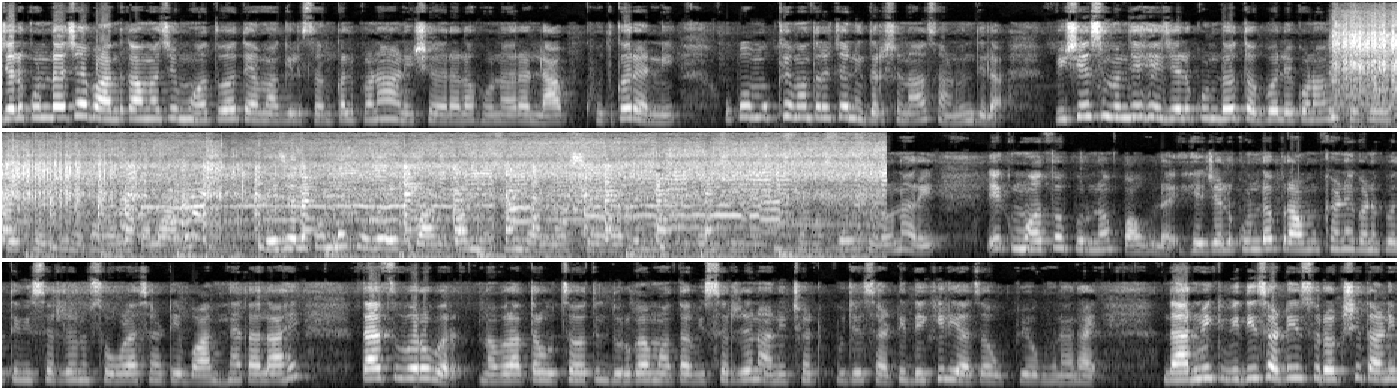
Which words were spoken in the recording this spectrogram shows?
जलकुंडाच्या बांधकामाचे महत्त्व त्यामागील संकल्पना आणि शहराला होणारा लाभ खोतकर यांनी उपमुख्यमंत्र्यांच्या निदर्शनास आणून दिला. विशेष म्हणजे हे जलकुंड तब्बल एकोणावीस कोटी रुपये खर्च निर्धारण्यात आला आहे. हे जलकुंड केवळ एक बांधकाम नसून जालना शहरातील नागरिकांची मोठी समस्या सोडवणारे एक महत्त्वपूर्ण पाऊल आहे. हे जलकुंड प्रामुख्याने गणपती विसर्जन सोहळ्यासाठी बांधण्यात आलं आहे. त्याचबरोबर नवरात्र उत्सवातील दुर्गा माता विसर्जन आणि छठ पूजेसाठी देखील याचा उपयोग होणार आहे. धार्मिक विधीसाठी सुरक्षित आणि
